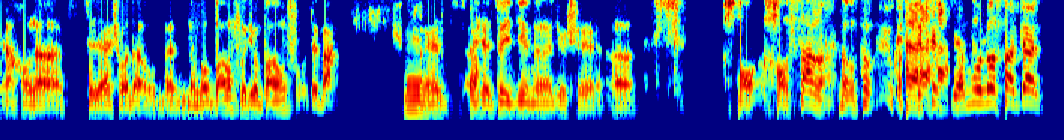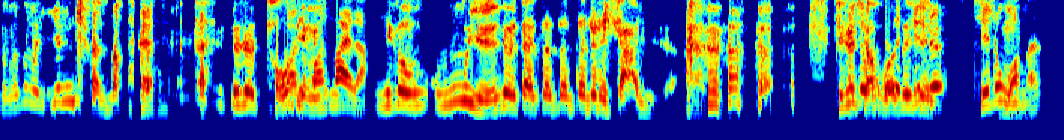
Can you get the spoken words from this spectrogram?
然后呢，就在说的，我们能够帮扶就帮扶，对吧？嗯。而且而且最近呢，就是呃，好好丧啊！我我这个节目录到这儿，怎么这么阴沉呢？就是头顶一个乌云，就是在在在在这里下雨。其实全国最近，其实其实我们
